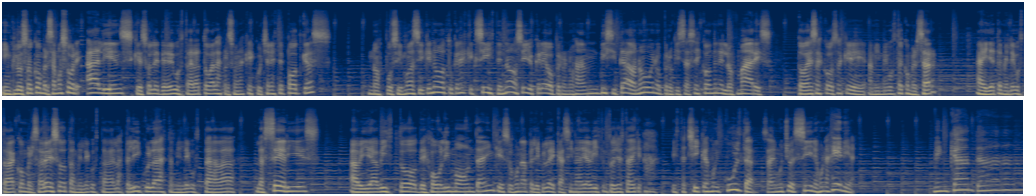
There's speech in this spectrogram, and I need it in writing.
Incluso conversamos sobre aliens, que eso les debe gustar a todas las personas que escuchan este podcast. Nos pusimos así que no, tú crees que existe, no, sí, yo creo, pero nos han visitado, no, bueno, pero quizás se esconden en los mares. Todas esas cosas que a mí me gusta conversar. A ella también le gustaba conversar eso, también le gustaban las películas, también le gustaba las series había visto The Holy Mountain, que eso es una película que casi nadie ha visto, entonces yo estaba de que, ah, esta chica es muy culta, sabe mucho de cine, es una genia. Me encanta.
